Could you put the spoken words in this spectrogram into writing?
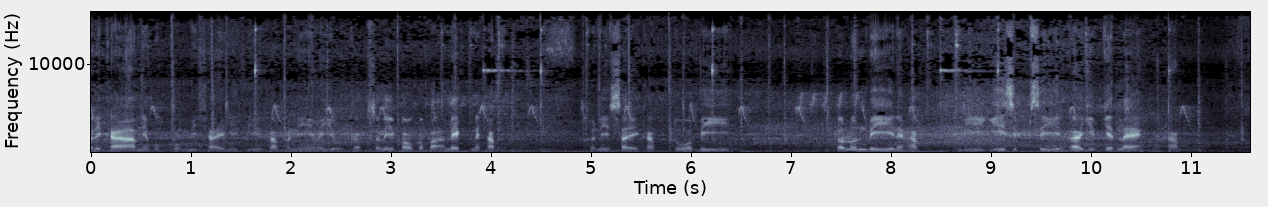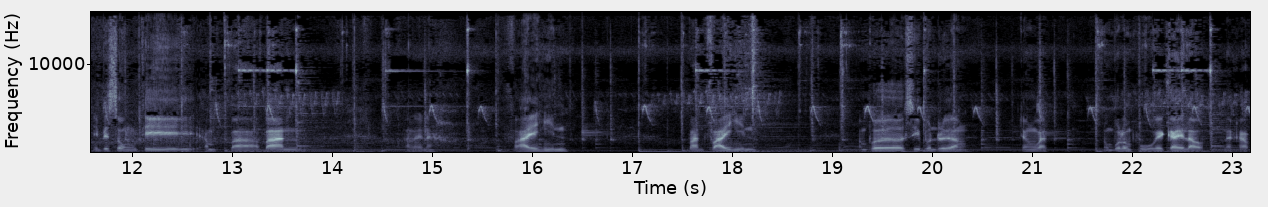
วัสดีครับนี่พวกผมวิชัยพีทีครับวันนี้มาอยู่กับสลีพาวกระบะเล็กนะครับตัวนี้ใส่ครับตัว B ตัวรุ่น B นะครับ B 24เอ่อ27 แรงนะครับ นี่ไปส่งที่อำอ่าบ้านอะไรนะฝายหิน บ้านฝายหินอำเภอศรีบุญเรือง จังหวัดหนองบัวลำพูใกล้ๆเรานะครับ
